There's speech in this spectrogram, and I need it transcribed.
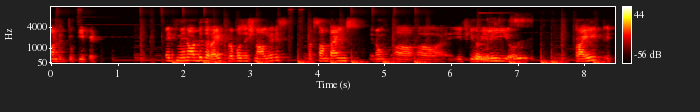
wanted to keep it. It may not be the right proposition always, but sometimes you know uh, uh, if you really try it, it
